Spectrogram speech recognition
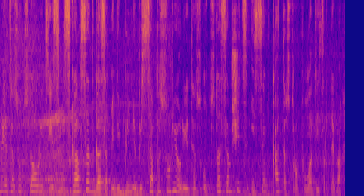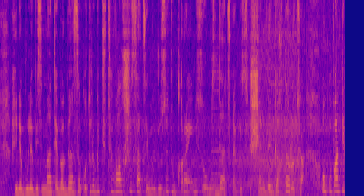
2022 წლის მსგავსად გასაყიდი ბინების საფასური 2023-შიც ისევ კატასტროფულად იზრდება. ღირებულების მატება განსაკუთრებით თვალშისაცემი რუსეთ-უკრაინის ომის დაწყების შემდეგ გახდა, როცა ოკუპანტი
